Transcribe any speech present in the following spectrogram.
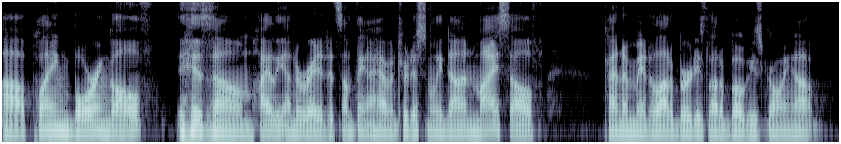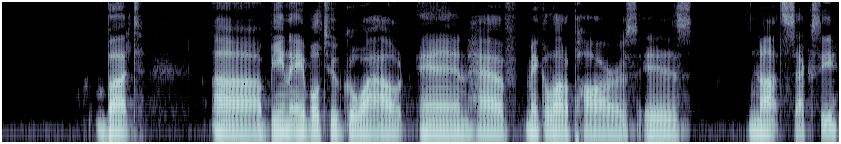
Uh, playing boring golf is um, highly underrated. It's something I haven't traditionally done myself. Kind of made a lot of birdies, a lot of bogeys growing up. But uh, being able to go out and have make a lot of pars is not sexy,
